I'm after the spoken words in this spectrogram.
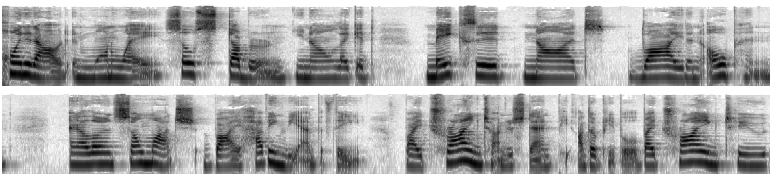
pointed out in one way, so stubborn, you know, like it makes it not wide and open. And I learned so much by having the empathy, by trying to understand other people, by trying to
